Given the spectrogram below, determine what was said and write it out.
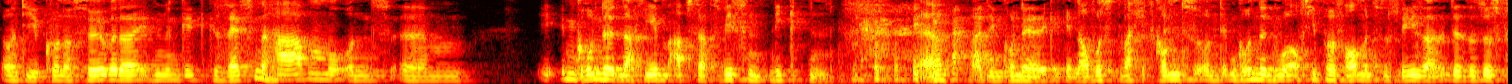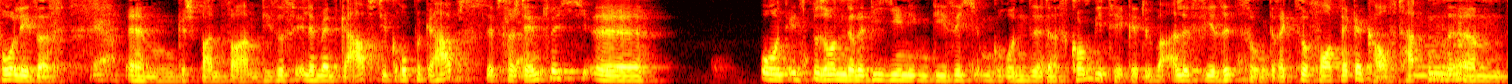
äh, und die Connoisseure da eben gesessen haben und ähm, im Grunde nach jedem Absatz wissend nickten, ja, weil sie im Grunde genau wussten, was jetzt kommt und im Grunde nur auf die Performance des Lesers, des, des Vorlesers ja. ähm, gespannt waren. Dieses Element gab's, die Gruppe gab's selbstverständlich äh, und insbesondere diejenigen, die sich im Grunde das Kombi-Ticket über alle vier Sitzungen direkt sofort weggekauft hatten, mhm. ähm,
